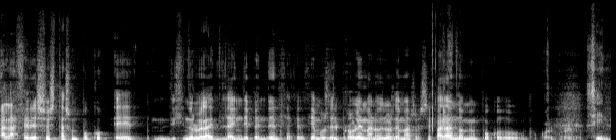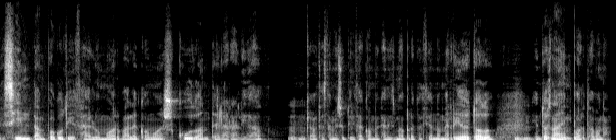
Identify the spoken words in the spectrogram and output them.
Al hacer eso estás un poco eh, diciéndole la, la independencia que decíamos del problema, no de los demás, separándome un poco, un poco del problema. Sin, sin tampoco utilizar el humor, ¿vale? Como escudo ante la realidad, Que a veces también se utiliza como mecanismo de protección. No me río de todo y entonces nada importa. Bueno,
